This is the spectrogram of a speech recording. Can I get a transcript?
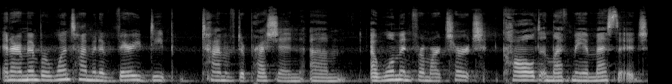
And I remember one time in a very deep time of depression, um, a woman from our church called and left me a message.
